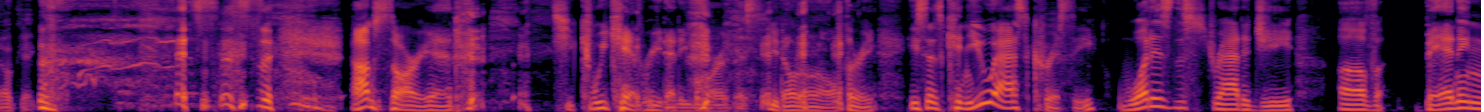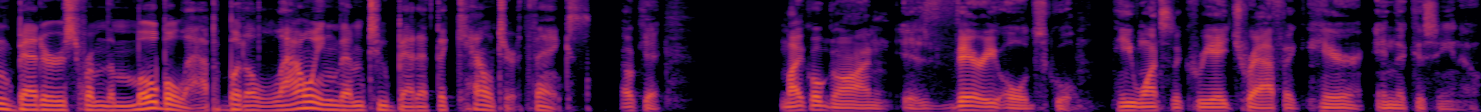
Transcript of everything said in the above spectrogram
Okay. This is the- I'm sorry, Ed. We can't read any more of this. You don't own all three. He says, Can you ask Chrissy what is the strategy of banning betters from the mobile app but allowing them to bet at the counter? Thanks. Okay. Michael Gaughan is very old school. He wants to create traffic here in the casino.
